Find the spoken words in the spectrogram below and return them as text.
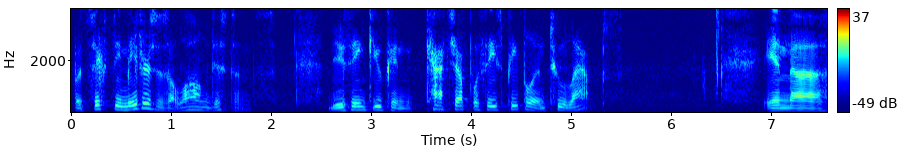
But 60 meters is a long distance. Do you think you can catch up with these people in two laps? In uh,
